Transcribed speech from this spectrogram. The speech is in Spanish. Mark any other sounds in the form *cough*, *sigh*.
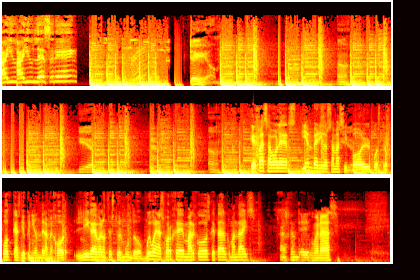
Are you, are you listening? Damn. Uh. ¿Qué pasa, bowlers? Bienvenidos a Massive Ball, vuestro podcast de opinión de la mejor liga de baloncesto del mundo. Muy buenas, Jorge, Marcos, ¿qué tal? ¿Cómo andáis? Buenas.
